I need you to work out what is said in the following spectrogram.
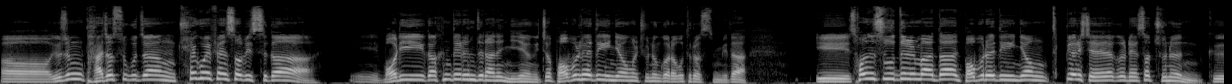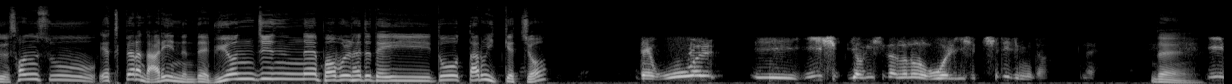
어, 요즘 다저스 구장 최고의 팬 서비스가 이 머리가 흔들흔들하는 인형이죠. bobblehead 인형을 주는 거라고 들었습니다. 이 선수들마다 bobblehead 인형 특별히 제작을 해서 주는 그 선수의 특별한 날이 있는데 류현진의 bobblehead day도 따로 있겠죠? 네, 5월 이 20, 여기 시간으로는 5월 27일입니다. 네. 네. 이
